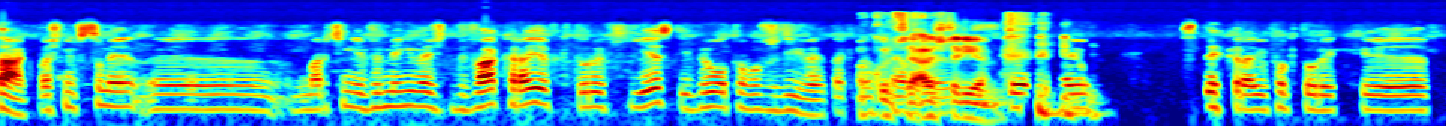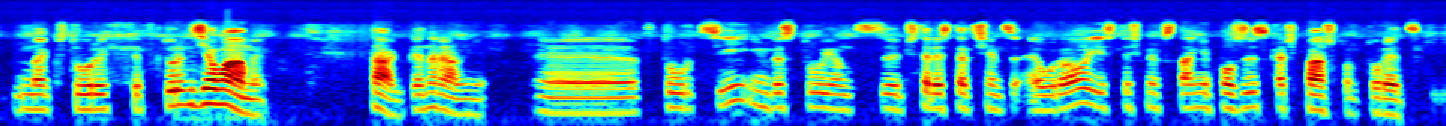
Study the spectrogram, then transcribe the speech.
Tak, właśnie w sumie, yy, Marcinie, wymieniłeś dwa kraje, w których jest i było to możliwe, tak O kurczę, ale szczeliłem. Z tych krajów, z tych krajów o których, yy, na których, w których działamy. Tak, generalnie. Yy, W Turcji, inwestując 400 tysięcy euro, jesteśmy w stanie pozyskać paszport turecki.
